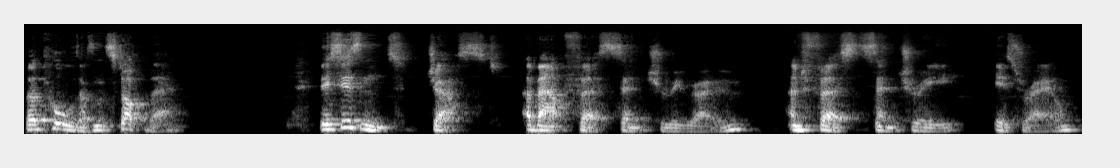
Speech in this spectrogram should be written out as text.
But Paul doesn't stop there. This isn't just about first century Rome and first century Israel.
